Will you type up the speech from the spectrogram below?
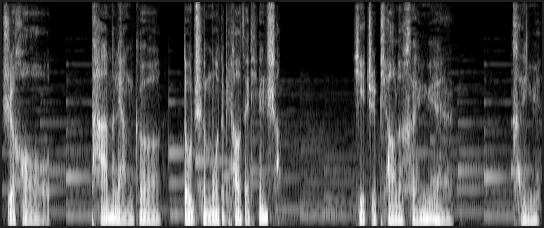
之后，他们两个都沉默的飘在天上，一直飘了很远，很远，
